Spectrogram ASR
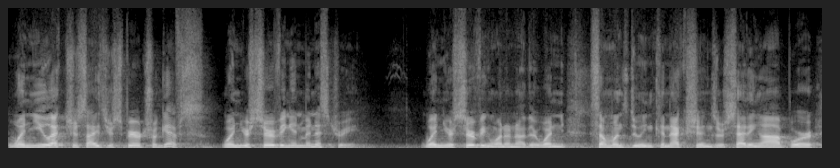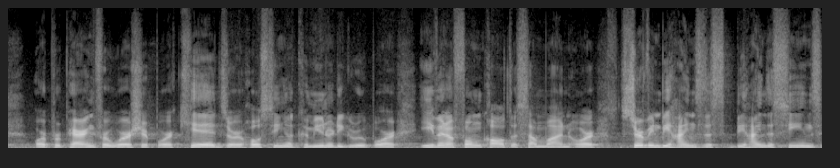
when you exercise your spiritual gifts, when you're serving in ministry, when you're serving one another, when someone's doing connections or setting up or, or preparing for worship or kids or hosting a community group or even a phone call to someone or serving behind, this, behind the scenes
